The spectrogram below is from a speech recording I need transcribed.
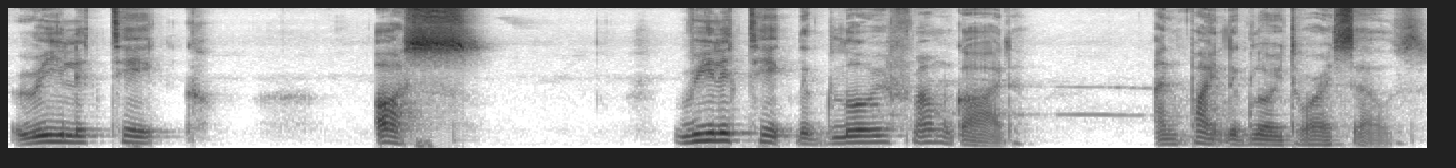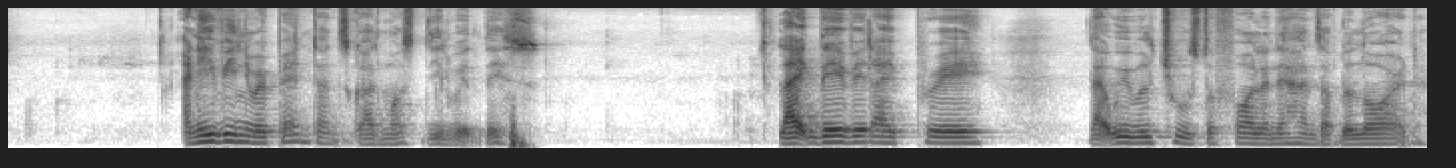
really take us, really take the glory from God and point the glory to ourselves. And even in repentance, God must deal with this. Like David, I pray that we will choose to fall in the hands of the Lord.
